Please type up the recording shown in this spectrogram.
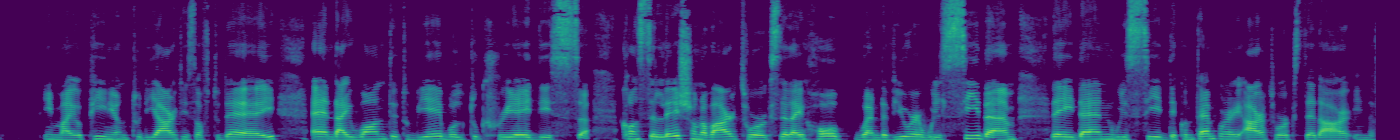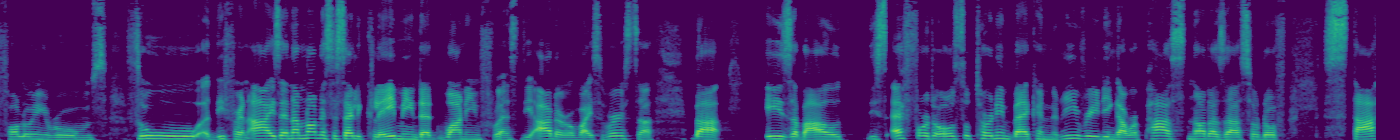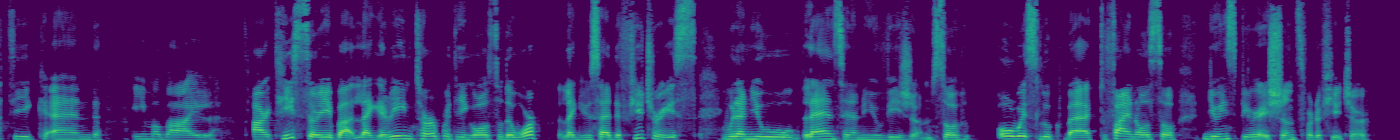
in my opinion, to the artists of today. And I wanted to be able to create this constellation of artworks that I hope when the viewer will see them, they then will see the contemporary artworks that are in the following rooms through different eyes. And I'm not necessarily claiming that one influenced the other or vice versa, but is about this effort also turning back and rereading our past, not as a sort of static and immobile art history, but like reinterpreting also the work, like you said, the futurists with a new lens and a new vision. So always look back to find also new inspirations for the future.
